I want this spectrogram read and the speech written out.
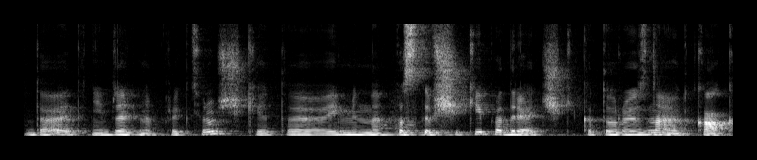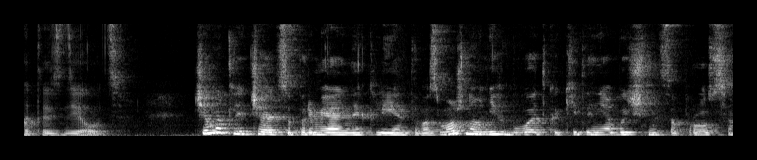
да, это не обязательно проектировщики, это именно поставщики, подрядчики, которые знают, как это сделать. Чем отличаются премиальные клиенты? Возможно, у них бывают какие-то необычные запросы.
